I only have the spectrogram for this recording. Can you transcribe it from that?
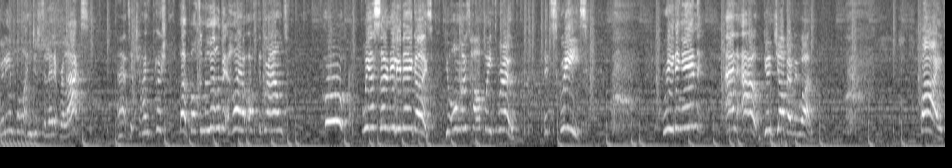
Really important just to let it relax. And that's it, try and push that bottom a little bit higher off the ground. Whew, we are so nearly there, guys. You're almost halfway through. Let's squeeze. Breathing in and out. Good job, everyone. Five,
